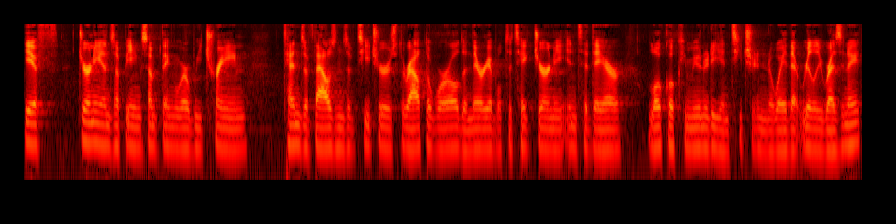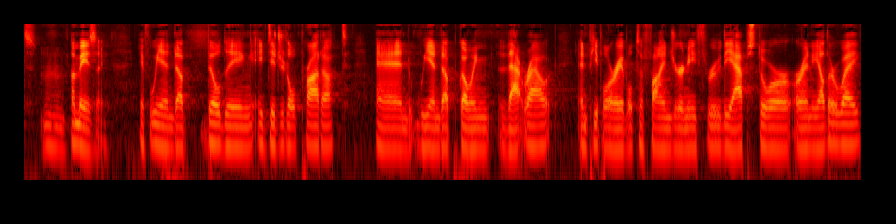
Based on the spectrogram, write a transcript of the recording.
If Journey ends up being something where we train tens of thousands of teachers throughout the world and they're able to take Journey into their local community and teach it in a way that really resonates, mm-hmm. amazing. If we end up building a digital product and we end up going that route and people are able to find Journey through the App Store or any other way,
